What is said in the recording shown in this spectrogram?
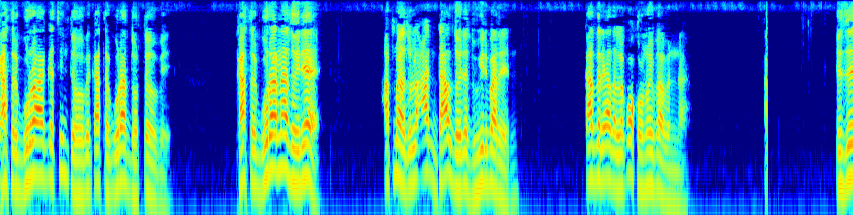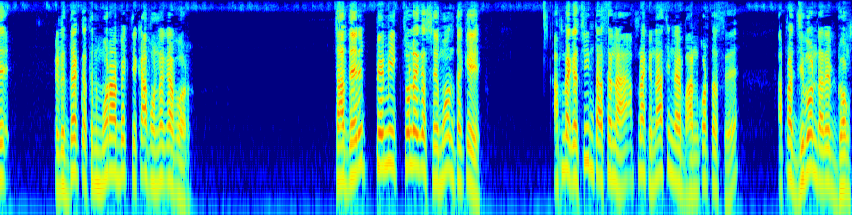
গাছের গোড়া আগে চিনতে হবে গাছের গোড়া ধরতে হবে। গাছের গোড়া না ধরে আপনারা যদি আগ ডাল ধরে ধুইর পারেন কাজের আদালে কখনোই পাবেন না। এই যে এটা দেখতেছেন মরা ব্যক্তি কাপড় না কাপড়। তাদের প্রেমিক চলে গেছে মন থেকে, আপনাকে চিন্তা আছে না, আপনাকে না চিন্তার ভান করতেছে, আপনার জীবনটারে ধ্বংস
